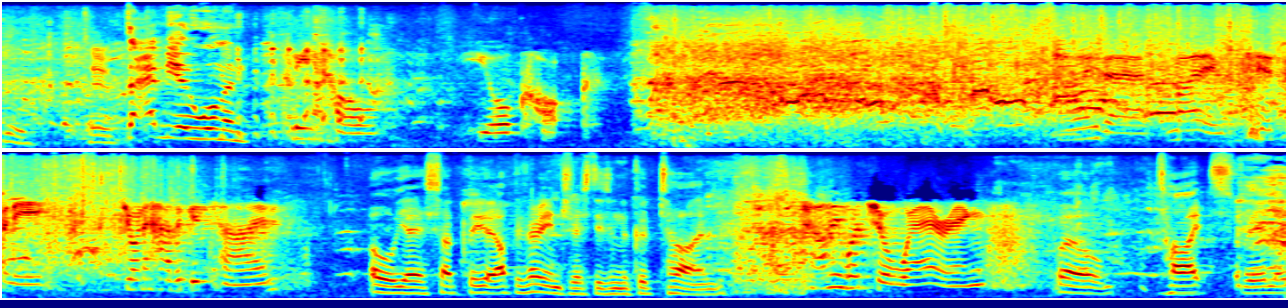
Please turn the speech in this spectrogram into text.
Two. Two. Damn you, woman! Please hold your cock. Hi there, my name's Tiffany. Do you want to have a good time? Oh yes, I'd be I'd be very interested in a good time. Tell me what you're wearing. Well, tights, really. Um,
